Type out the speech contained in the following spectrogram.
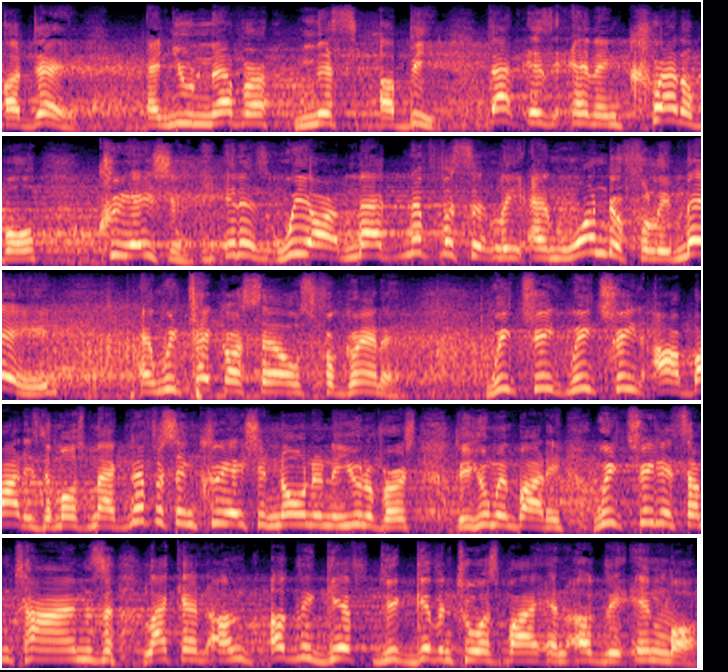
a day? And you never miss a beat. That is an incredible creation. It is, we are magnificently and wonderfully made, and we take ourselves for granted. We treat, we treat our bodies, the most magnificent creation known in the universe, the human body, we treat it sometimes like an un- ugly gift given to us by an ugly in law.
